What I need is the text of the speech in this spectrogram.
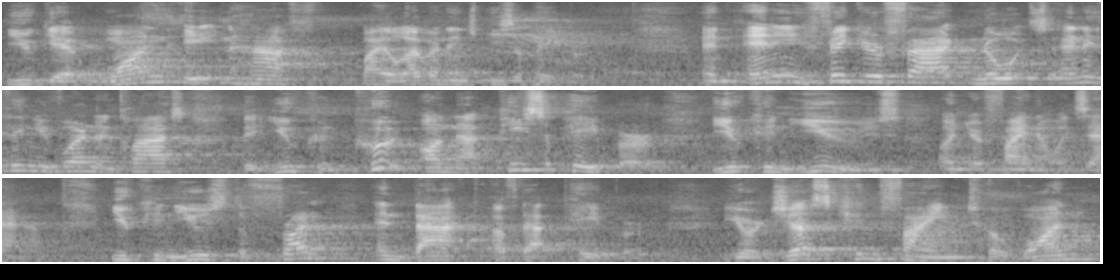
You get one 8.5 by 11 inch piece of paper. And any figure, fact, notes, anything you've learned in class that you can put on that piece of paper, you can use on your final exam. You can use the front and back of that paper. You're just confined to one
